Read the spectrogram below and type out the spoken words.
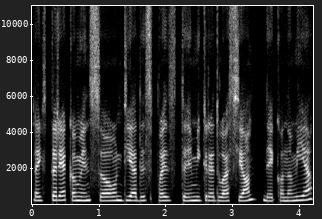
la historia comenzó un día después de mi graduación de economía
